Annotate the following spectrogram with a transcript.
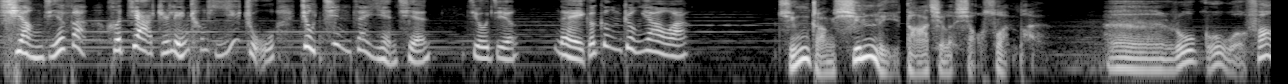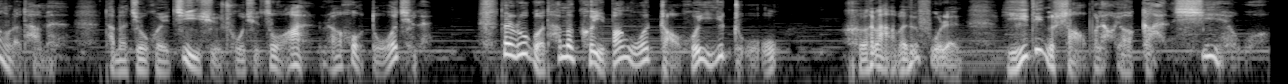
抢劫犯和价值连城的遗嘱就近在眼前，究竟哪个更重要啊？”警长心里打起了小算盘，嗯，如果我放了他们，他们就会继续出去作案，然后躲起来；但如果他们可以帮我找回遗嘱，何拉文夫人一定少不了要感谢我。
